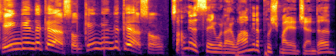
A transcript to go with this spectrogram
king in the castle, king in the castle. So I'm going to say what I want. I'm going to push my agenda.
